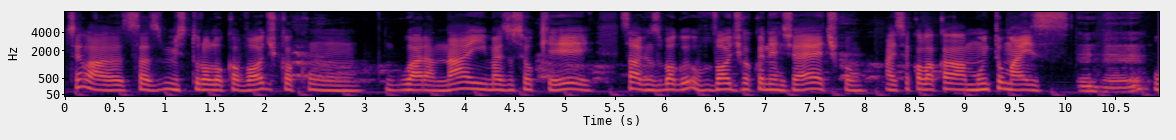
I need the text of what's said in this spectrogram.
sei lá, essas misturou louca vodka com Guaraná e mais não sei o que, sabe? Uns bagulho, vodka com energético. Aí você coloca muito mais Uhum. o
